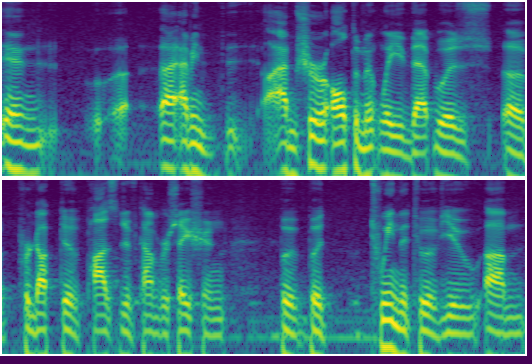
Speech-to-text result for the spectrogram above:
and uh, I mean, I'm sure ultimately that was a productive, positive conversation, but, but between the two of you. Um,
